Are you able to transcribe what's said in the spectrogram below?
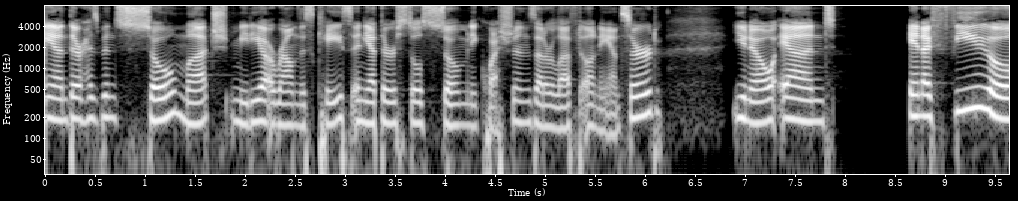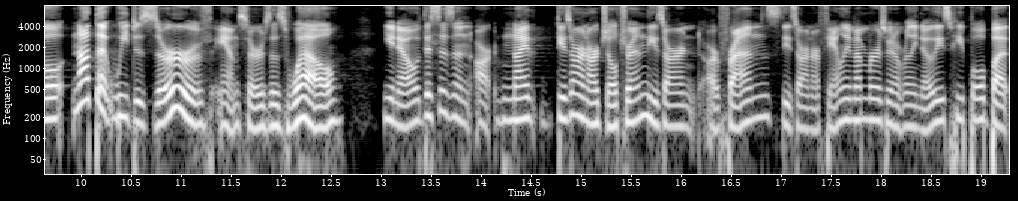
And there has been so much media around this case, and yet there are still so many questions that are left unanswered, you know, and and I feel not that we deserve answers as well. You know, this isn't our neither, these aren't our children, these aren't our friends, these aren't our family members. We don't really know these people, but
